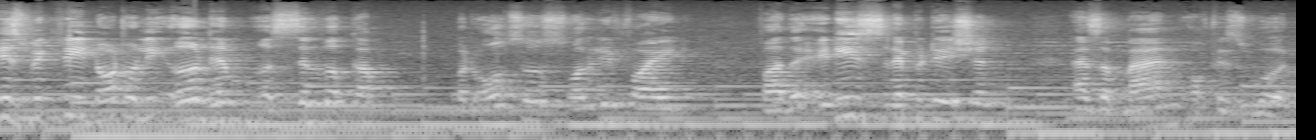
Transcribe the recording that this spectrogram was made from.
His victory not only earned him a silver cup but also solidified Father Eddie's reputation as a man of his word.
